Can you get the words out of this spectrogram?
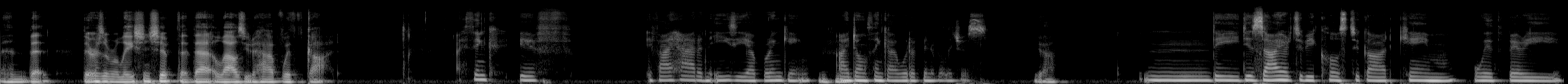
and that there's a relationship that that allows you to have with God. I think if if I had an easy upbringing, I don't think I would have been religious. Yeah. Mm, the desire to be close to God came with very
